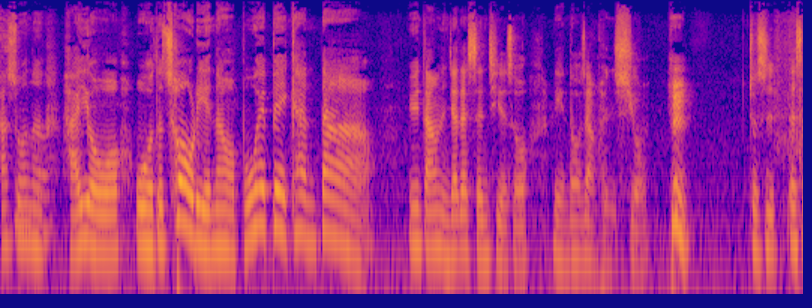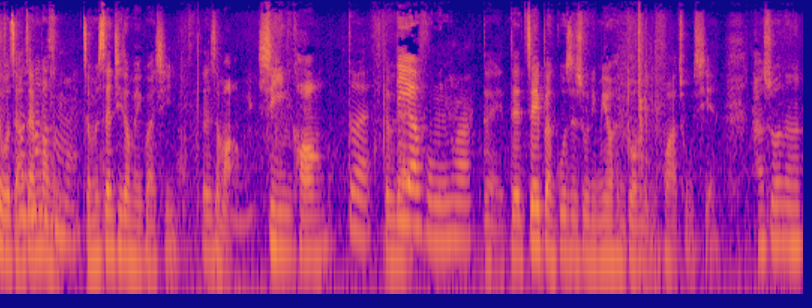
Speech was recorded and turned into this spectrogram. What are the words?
他说呢，还有哦，我的臭脸呢、哦，不会被看到，因为当人家在生气的时候，脸都这样很凶，哼，就是，但是我只要在梦里，怎么生气都没关系。这是什么？星空，对，对不对？第二幅名画。对的，这一本故事书里面有很多名画出现。他说呢，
